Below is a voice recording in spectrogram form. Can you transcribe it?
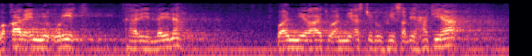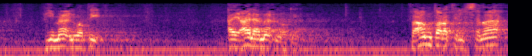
وقال إني أريد هذه الليلة وأني رأيت أني أسجد في صبيحتها في ماء وطين أي على ماء وطين. فأمطرت السماء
